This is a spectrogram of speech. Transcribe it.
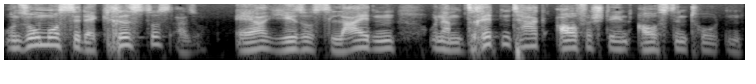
Und so musste der Christus, also er, Jesus, leiden und am dritten Tag auferstehen aus den Toten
